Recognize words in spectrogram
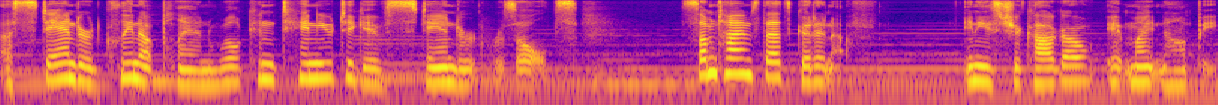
a standard cleanup plan will continue to give standard results. Sometimes that's good enough. In East Chicago, it might not be.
